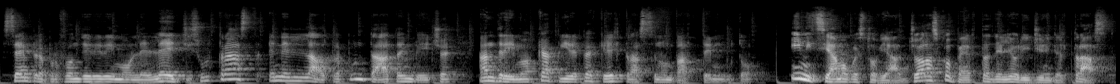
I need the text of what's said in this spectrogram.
sempre approfondiremo le leggi sul trust e nell'altra puntata invece andremo a capire perché il trust non va tenuto. Iniziamo questo viaggio alla scoperta delle origini del trust.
